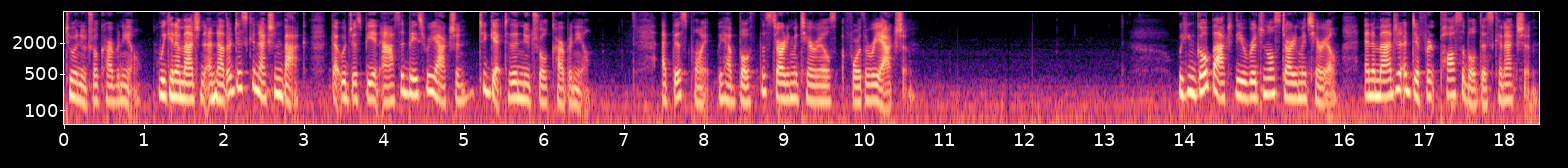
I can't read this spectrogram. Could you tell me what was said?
to a neutral carbonyl. We can imagine another disconnection back that would just be an acid-base reaction to get to the neutral carbonyl. At this point, we have both the starting materials for the reaction. We can go back to the original starting material and imagine a different possible disconnection.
